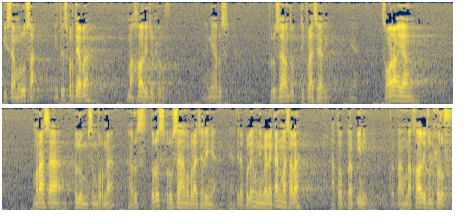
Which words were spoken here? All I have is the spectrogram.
Bisa merusak. Itu seperti apa? Makharijul huruf. Nah, ini harus berusaha untuk dipelajari ya. seorang yang merasa belum sempurna harus terus berusaha mempelajarinya ya, tidak boleh menyepelekan masalah atau bab ini tentang makharijul huruf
